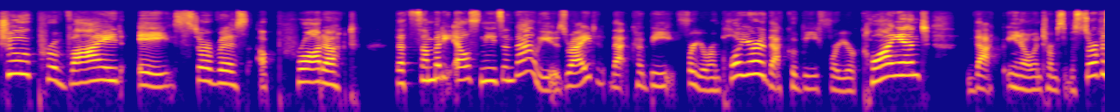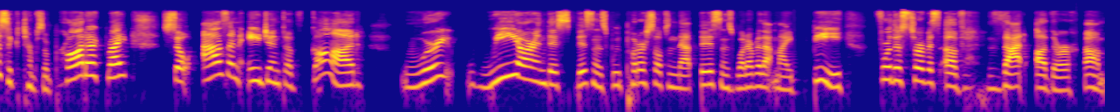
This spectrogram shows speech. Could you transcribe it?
to provide a service, a product that somebody else needs and values, right? That could be for your employer, that could be for your client, that, you know, in terms of a service, in terms of product, right? So as an agent of God, we're we are in this business we put ourselves in that business whatever that might be for the service of that other um,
